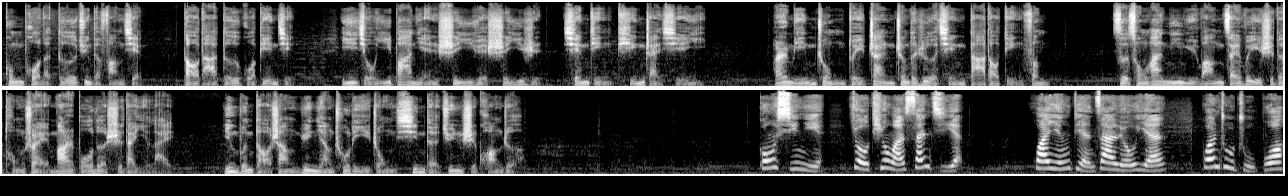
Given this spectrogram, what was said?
攻破了德军的防线，到达德国边境。一九一八年十一月十一日签订停战协议，而民众对战争的热情达到顶峰。自从安妮女王在卫士的统帅马尔伯勒时代以来，英伦岛上酝酿出了一种新的军事狂热。恭喜你又听完三集，欢迎点赞、留言、关注主播，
